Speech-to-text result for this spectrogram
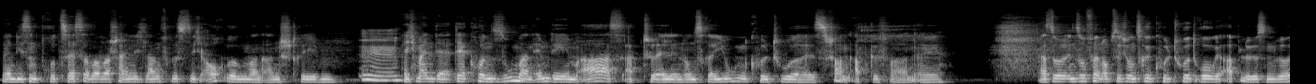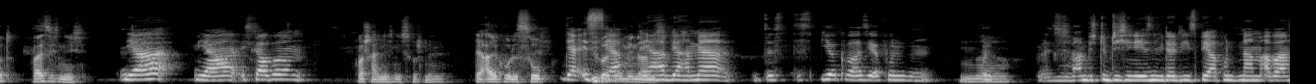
werden diesen Prozess aber wahrscheinlich langfristig auch irgendwann anstreben. Ich meine, der, der Konsum an MDMAs aktuell in unserer Jugendkultur ist schon abgefahren, ey. Also insofern, ob sich unsere Kulturdroge ablösen wird, weiß ich nicht. Ja, ja, ich glaube, Wahrscheinlich nicht so schnell. Der Alkohol ist so der ist ja, überdominant. ja, wir haben ja das, das Bier quasi erfunden. naja. Es waren bestimmt die Chinesen wieder, die das Bier erfunden haben, aber.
